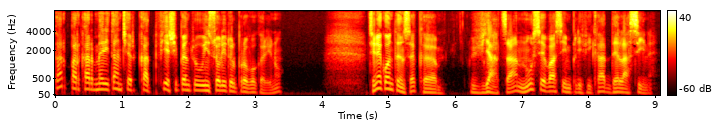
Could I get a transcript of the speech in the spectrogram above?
Dar parcă ar merita încercat, fie și pentru insolitul provocării, nu? Ține cont însă că viața nu se va simplifica de la sine.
